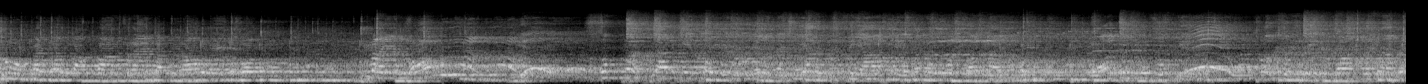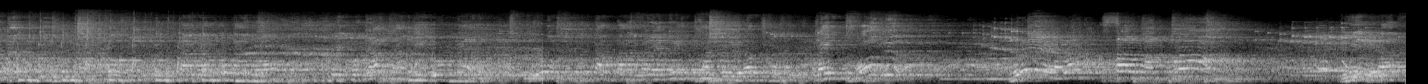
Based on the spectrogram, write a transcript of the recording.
ร่วมกันกำกับการแสดงกับน้องที่ชมในท้องเรื่องเย้ซุปเปอร์สตาร์ลิเกไทยเป็นอาชีพสยามเป็นวัฒนธรรมควาลายขอจงเป็นสุขเย้วันเข้าสู่เพลงความเป็นมาเป็นมาต้องฟังเป็น เรื่องเร่รักสลับพร่างนี่ร้านส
